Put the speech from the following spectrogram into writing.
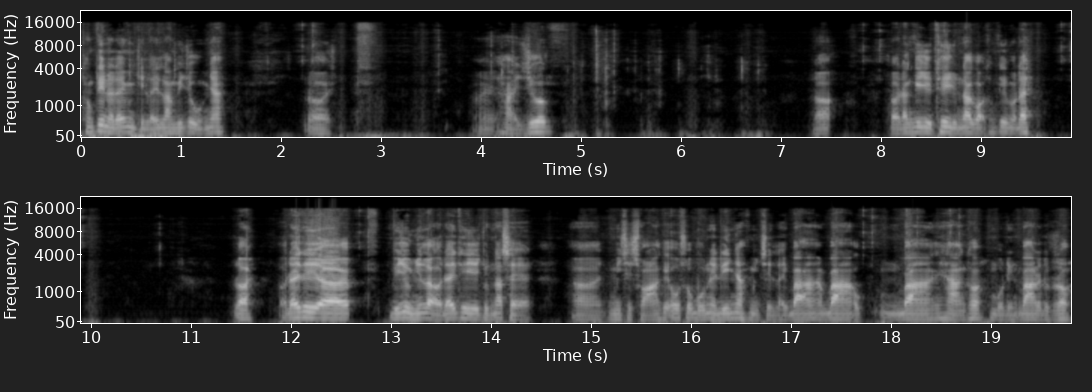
Thông tin ở đây mình chỉ lấy làm ví dụ nha. Rồi. Đấy, Hải Dương. Đó. Rồi đăng ký dự thi chúng ta gọi thông tin vào đây. Rồi ở đây thì uh, ví dụ như là ở đây thì chúng ta sẽ uh, mình sẽ xóa cái ô số 4 này đi nha. Mình sẽ lấy ba ba ba cái hàng thôi. Một đến ba là được rồi.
